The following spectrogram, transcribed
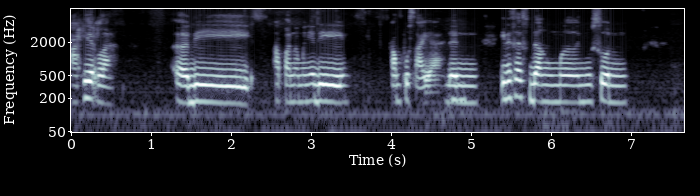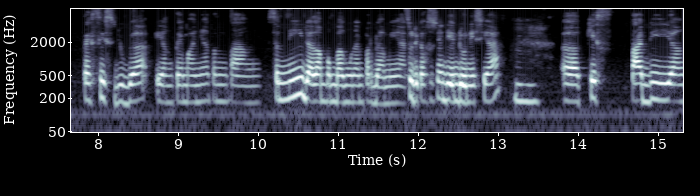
akhir lah uh, di apa namanya di kampus saya dan hmm. ini saya sedang menyusun tesis juga yang temanya tentang seni dalam pembangunan perdamaian. Studi kasusnya di Indonesia. Hmm. Uh, case tadi yang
